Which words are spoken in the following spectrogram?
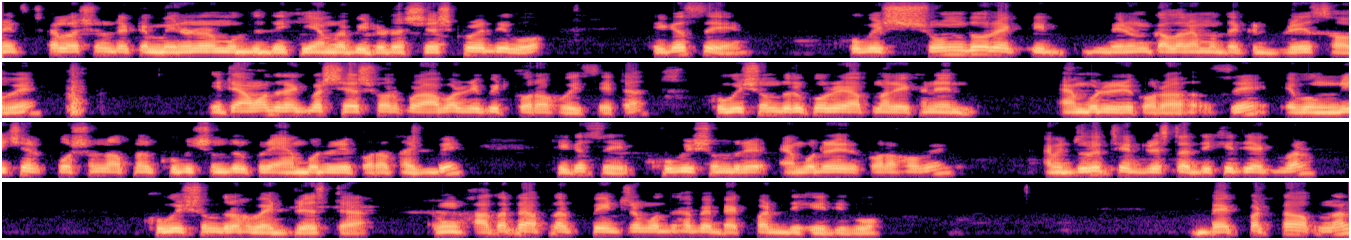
নেক্সট কালেকশনটা একটা মেরুনের মধ্যে দেখি আমরা ভিডিওটা শেষ করে দিব। ঠিক আছে? খুবই সুন্দর একটি মেরুন কালারের মধ্যে একটা ড্রেস হবে। এটা আমাদের একবার শেষ হওয়ার পর আবার রিপিট করা হয়েছে এটা। খুবই সুন্দর করে আপনার এখানে এমব্রয়ডারি করা আছে এবং নিচের পোর্শন আপনার খুবই সুন্দর করে এমব্রয়ডারি করা থাকবে। ঠিক আছে? খুবই সুন্দর এমব্রয়ডারি করা হবে। আমি দূরে থেকে ড্রেসটা দেখিয়ে দিই একবার। খুবই সুন্দর হবে ড্রেসটা এবং হাতাটা আপনার পেন্টের মধ্যে হবে ব্যাকপার্ট দেখিয়ে দিব। ব্যাকপার্টটাও আপনার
